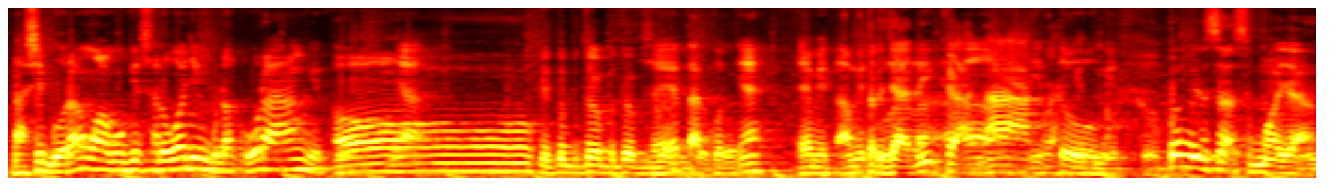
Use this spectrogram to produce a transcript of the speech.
nasib orang mau mungkin seru aja yang budak orang gitu Ya, Oh, gitu betul betul betul. saya betul, takutnya ya amit-amit terjadi ke anak Ah, lah itu gitu. gitu Pemirsa semua yang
